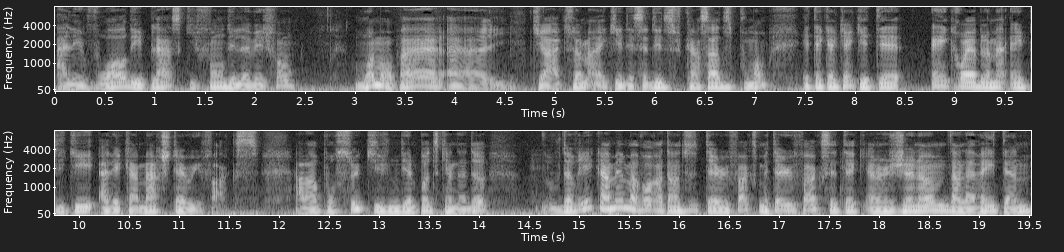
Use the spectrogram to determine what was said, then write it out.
aller voir des places qui font des levées de fonds. Moi, mon père, euh, qui a actuellement, qui est décédé du cancer du poumon, était quelqu'un qui était incroyablement impliqué avec la marche Terry Fox. Alors, pour ceux qui ne viennent pas du Canada, vous devriez quand même avoir entendu Terry Fox, mais Terry Fox était un jeune homme dans la vingtaine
